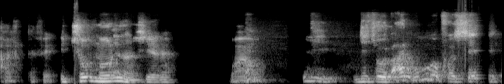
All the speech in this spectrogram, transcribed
Hold da fedt. I to måneder cirka. Wow. Fordi det tog jo bare en uge at få sendt,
